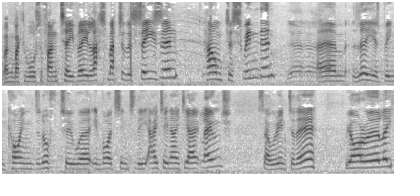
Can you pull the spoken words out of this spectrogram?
Welcome back to Walsall Fan TV. Last match of the season, home to Swindon. Yeah. Um, Lee has been kind enough to uh, invite us into the 1888 lounge, so we're into there. We are early.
